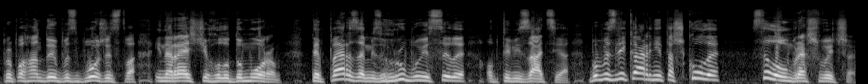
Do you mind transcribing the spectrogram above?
пропагандою безбожництва і нарешті голодомором. Тепер замість грубої сили оптимізація. Бо без лікарні та школи село умре швидше.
